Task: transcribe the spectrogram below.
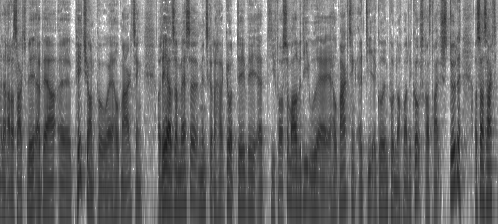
eller rettere sagt ved at være øh, Patreon på øh, Help Marketing. Og det er altså en masse mennesker, der har gjort det ved, at de får så meget værdi ud af Help Marketing, at de er gået ind på nokmal.dk-støtte, og så har sagt,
